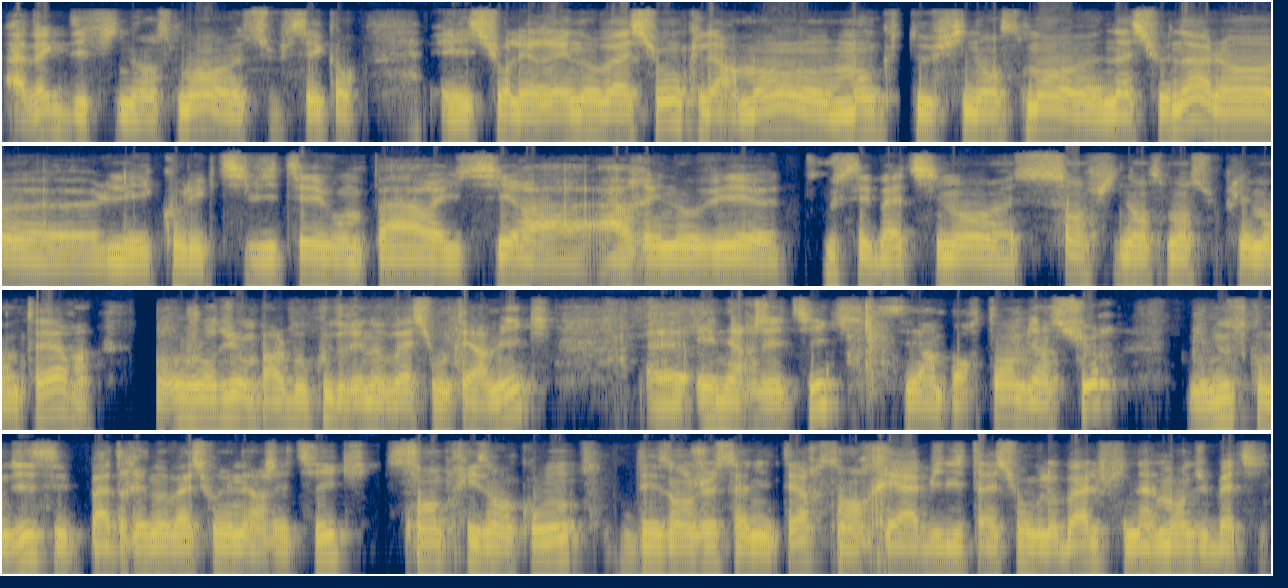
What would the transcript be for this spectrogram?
avec des financements euh, subséquents. Et sur les rénovations, clairement, on manque de financement euh, national. Hein. Euh, les collectivités vont pas réussir à, à rénover tous ces bâtiments sans financement supplémentaire. Aujourd'hui, on parle beaucoup de rénovation thermique, euh, énergétique, c'est important bien sûr, mais nous, ce qu'on dit, c'est pas de rénovation énergétique sans prise en compte des enjeux sanitaires, sans réhabilitation globale finalement du bâti.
